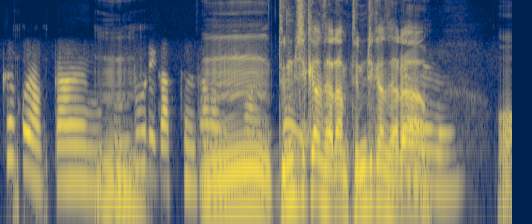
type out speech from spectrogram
크고 약간 음. 곰돌이 같은 사람. 음 듬직한 사람 듬직한 사람 네, 그 어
